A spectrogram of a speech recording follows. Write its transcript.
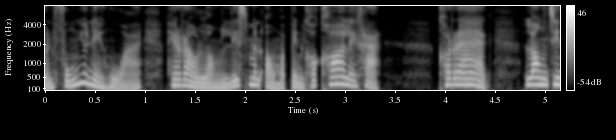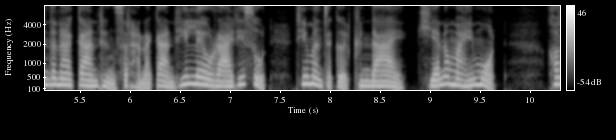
มันฟุ้งอยู่ในหัว ให้เราลองลิสต์มันออกมาเป็นข้อ ๆ เลยค่ะ ข้อแรก ลองจินตนาการถึงสถานการณ์ที่เลวร้ายที่สุดที่มันจะเกิดขึ้นได้ เขียนออกมาให้หมด ข้อ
